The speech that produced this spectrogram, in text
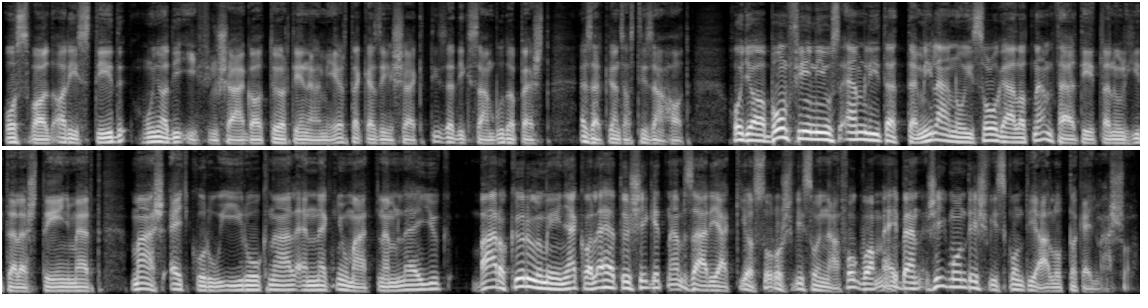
Oswald Aristid, Hunyadi ifjúsága, történelmi értekezések, 10. szám Budapest, 1916, hogy a Bonfinius említette milánói szolgálat nem feltétlenül hiteles tény, mert más egykorú íróknál ennek nyomát nem lejjük, bár a körülmények a lehetőségét nem zárják ki a szoros viszonynál fogva, melyben Zsigmond és Visconti állottak egymással.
